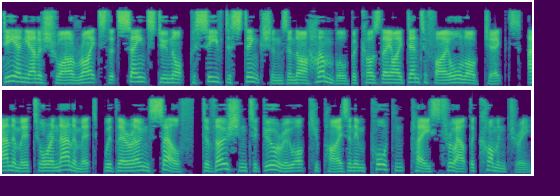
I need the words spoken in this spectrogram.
Dhyanyaneshwar writes that saints do not perceive distinctions and are humble because they identify all objects, animate or inanimate, with their own self. Devotion to Guru occupies an important place throughout the commentary.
